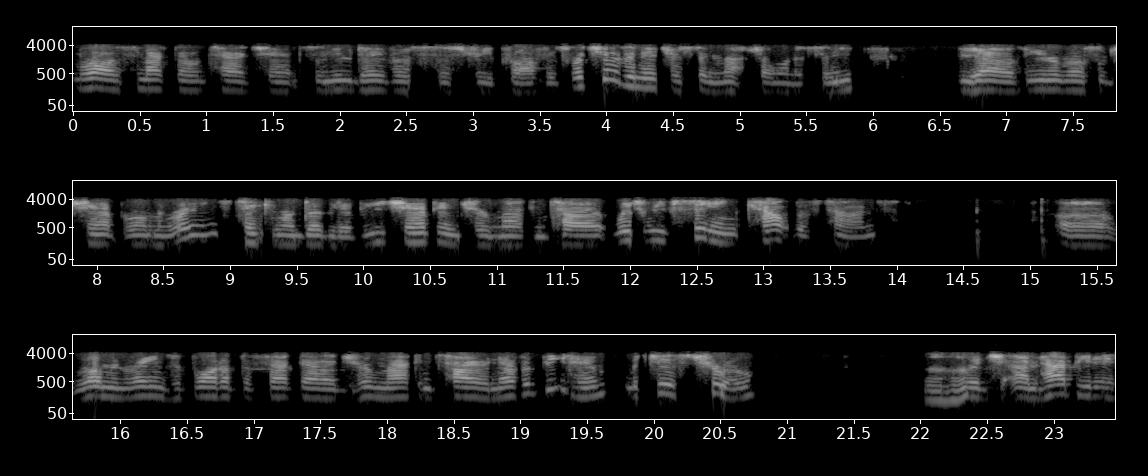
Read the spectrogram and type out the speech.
Raw and SmackDown Tag Champs, the New Day versus the Street Profits, which is an interesting match I want to see. We have the Universal Champ Roman Reigns taking on WWE Champion Drew McIntyre, which we've seen countless times uh, Roman Reigns brought up the fact that uh, Drew McIntyre never beat him, which is true. Uh-huh. Which I'm happy they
